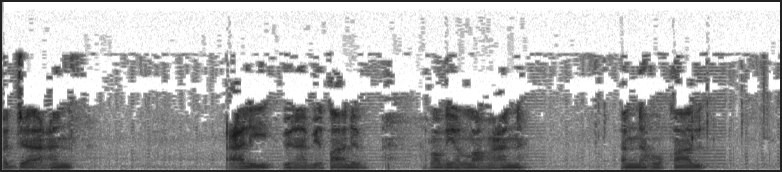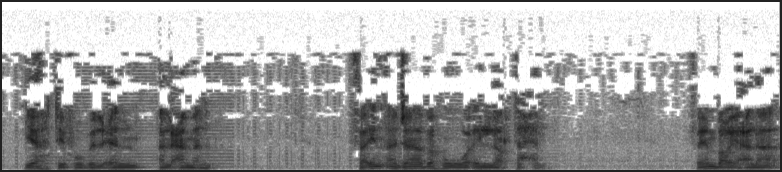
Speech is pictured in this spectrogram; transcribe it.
قد جاء عن علي بن أبي طالب رضي الله عنه أنه قال يهتف بالعلم العمل. فإن أجابه وإلا ارتحل. فينبغي على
